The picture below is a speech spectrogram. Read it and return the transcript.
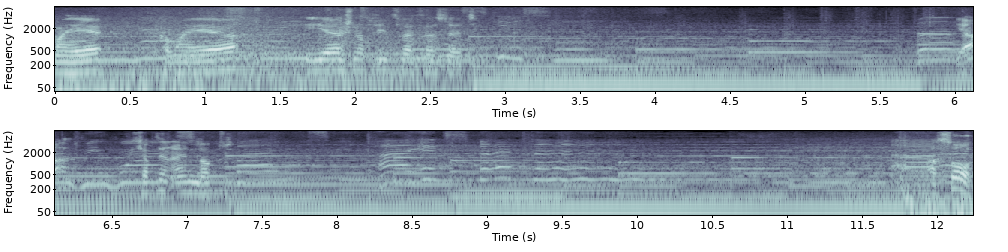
Komm mal her. Komm mal her. Hier, schnapp die zwei First. Ja, ich hab den einen knockt. Ach so.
